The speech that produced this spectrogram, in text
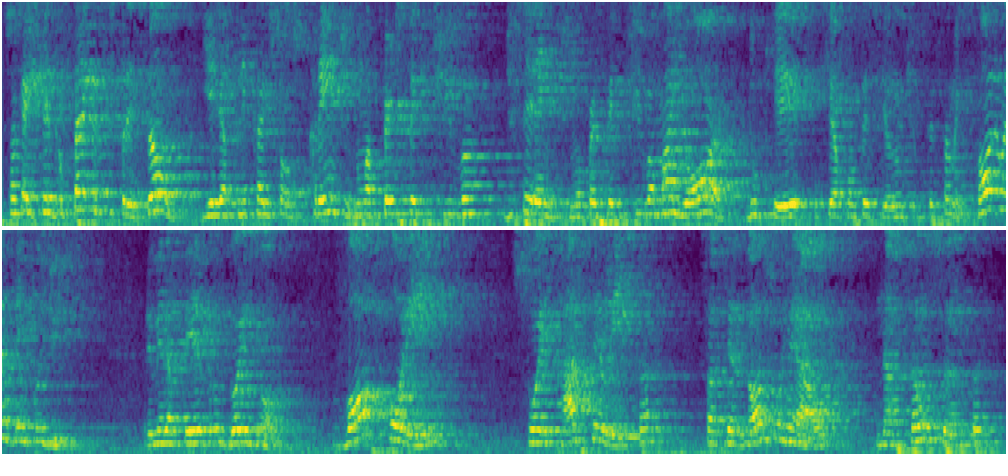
Só que aí Pedro pega essa expressão e ele aplica isso aos crentes numa perspectiva diferente, numa perspectiva maior do que o que acontecia no Antigo Testamento. Então, olha um exemplo disso. 1 Pedro 2,9: Vós, porém, sois raça eleita, sacerdócio real, nação santa,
